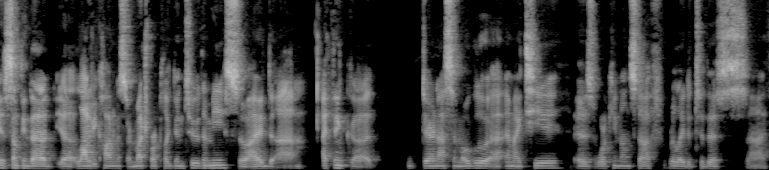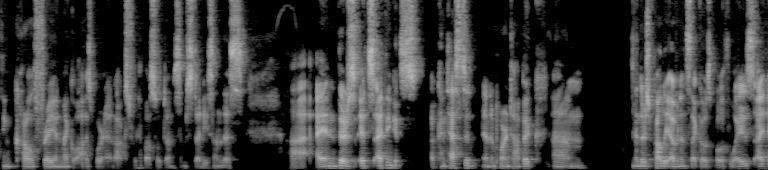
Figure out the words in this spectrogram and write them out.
is something that uh, a lot of economists are much more plugged into than me. So I'd, um, I think uh, Daron Acemoglu at MIT is working on stuff related to this. Uh, I think Carl Frey and Michael Osborne at Oxford have also done some studies on this. Uh, and there's, it's, I think it's a contested and important topic. Um, and there's probably evidence that goes both ways. I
